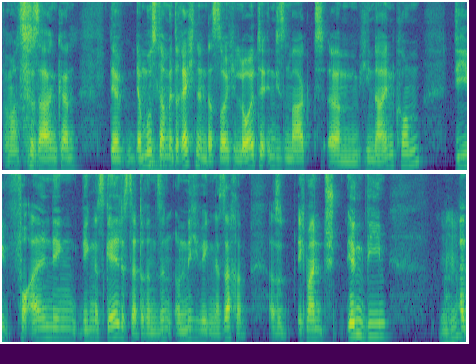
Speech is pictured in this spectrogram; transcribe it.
wenn man so sagen kann, der, der muss mhm. damit rechnen, dass solche Leute in diesen Markt ähm, hineinkommen, die vor allen Dingen wegen des Geldes da drin sind und nicht wegen der Sache. Also ich meine, irgendwie, mhm. äh,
